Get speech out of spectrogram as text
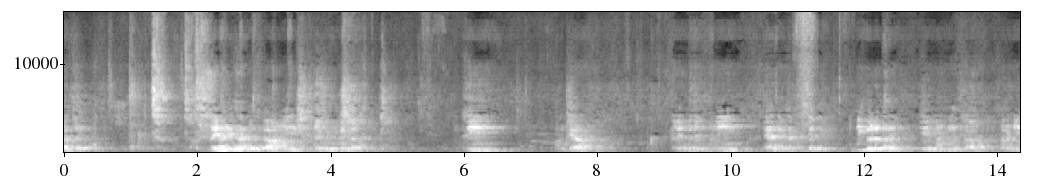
अशाच तयारीचा टक्क आणि जैवविविधता ते आमच्या नरेंद्र आणि तयारीच्या टक्क्याची किती गरज आहे हे मांडण्याचा कारणे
